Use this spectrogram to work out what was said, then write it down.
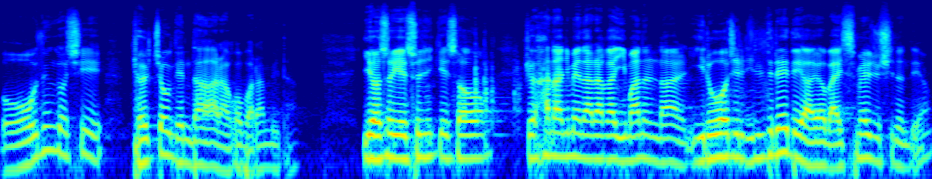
모든 것이 결정된다라고 말합니다. 이어서 예수님께서 그 하나님의 나라가 임하는 날 이루어질 일들에 대하여 말씀해 주시는데요.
